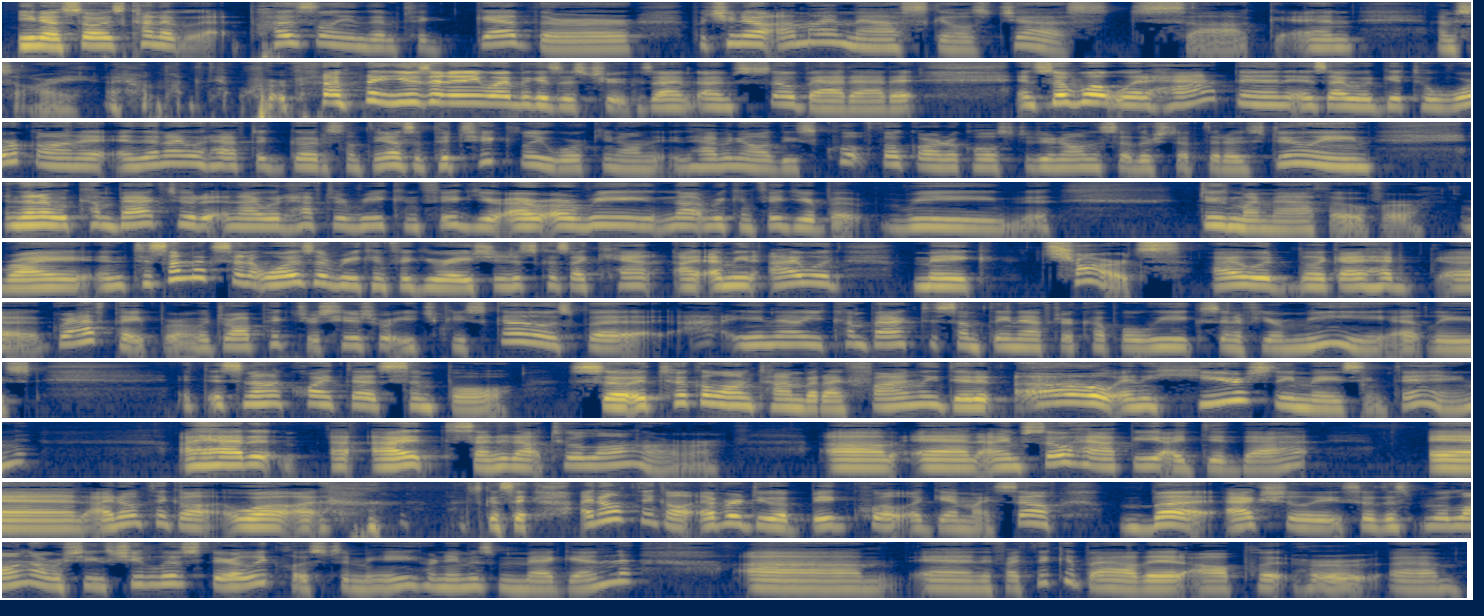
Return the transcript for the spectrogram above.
you know, so I was kind of puzzling them together. But you know, my math skills just suck, and I'm sorry, I don't like that word, but I'm going to use it anyway because it's true. Because I'm I'm so bad at it, and so what would happen is I would get to work on it, and then I would have to go to something else, and particularly working on having all these quilt folk articles to do and all this other stuff that I was doing, and then I would come back to it, and I would have to reconfigure or, or re not reconfigure, but re do my math over, right? And to some extent, it was a reconfiguration just because I can't. I, I, mean, I would make charts. I would, like, I had uh, graph paper and would draw pictures. Here's where each piece goes. But, you know, you come back to something after a couple weeks, and if you're me, at least, it, it's not quite that simple. So it took a long time, but I finally did it. Oh, and here's the amazing thing I had it, I sent it out to a long armer. Um, and I'm so happy I did that. And I don't think I'll, well, I, I was going to say, I don't think I'll ever do a big quilt again myself. But actually, so this long arm, she, she lives fairly close to me. Her name is Megan. Um, and if I think about it, I'll put her, um,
